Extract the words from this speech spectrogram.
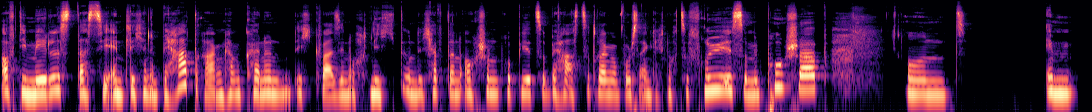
auf die Mädels, dass sie endlich einen BH tragen haben können und ich quasi noch nicht. Und ich habe dann auch schon probiert, so BHs zu tragen, obwohl es eigentlich noch zu früh ist, so mit Push-Up. Und im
